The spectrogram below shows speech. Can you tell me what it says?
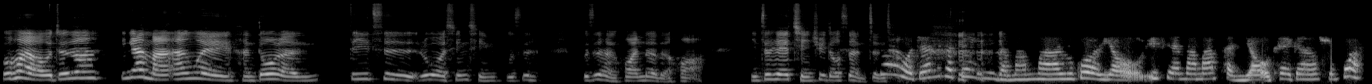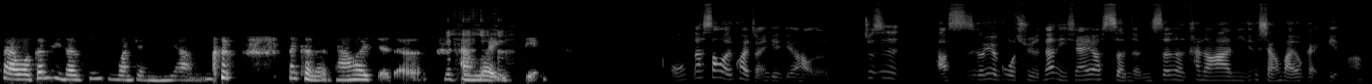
不会啊，我觉得应该蛮安慰很多人。第一次如果心情不是不是很欢乐的话，你这些情绪都是很正常对，常。我觉得那个电影里的妈妈，如 果有一些妈妈朋友可以跟她说：“哇塞，我跟你的心情完全一样。”那可能她会觉得 安慰一点。哦，那稍微快转一点点好了，就是好十个月过去了，那你现在要生了，你生了看到他，你这个想法有改变吗？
